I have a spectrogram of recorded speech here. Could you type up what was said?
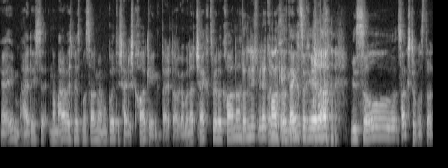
Ja, eben. Heute ist, normalerweise müsste man sagen, wenn man gut ist, heute ist kein Gegenteiltag. Aber dann checkt es wieder keiner. Dann ist wieder Und kein dann denkt Gegenteiltag. sich jeder, wieso sagst du was dann,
